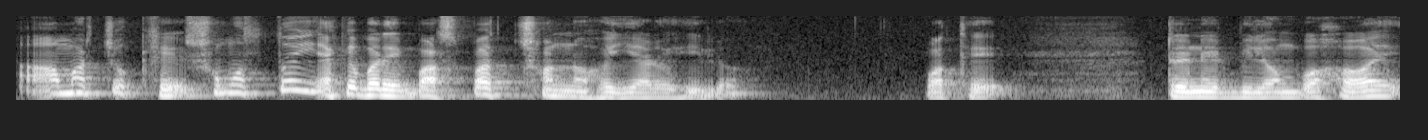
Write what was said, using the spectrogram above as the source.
আমার চক্ষে সমস্তই একেবারে বাষ্পাচ্ছন্ন হইয়া রহিল। পথে ট্রেনের বিলম্ব হয়,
